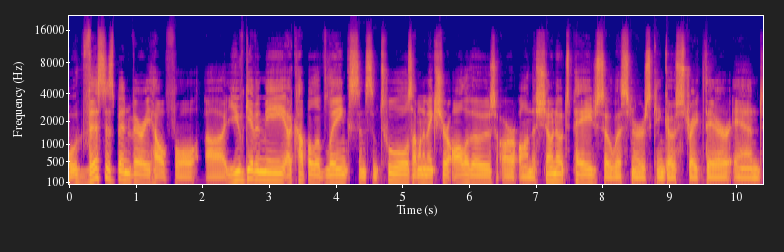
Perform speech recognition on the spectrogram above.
Well, this has been very helpful. Uh, you've given me a couple of links and some tools. I want to make sure all of those are on the show notes page so listeners can go straight there and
